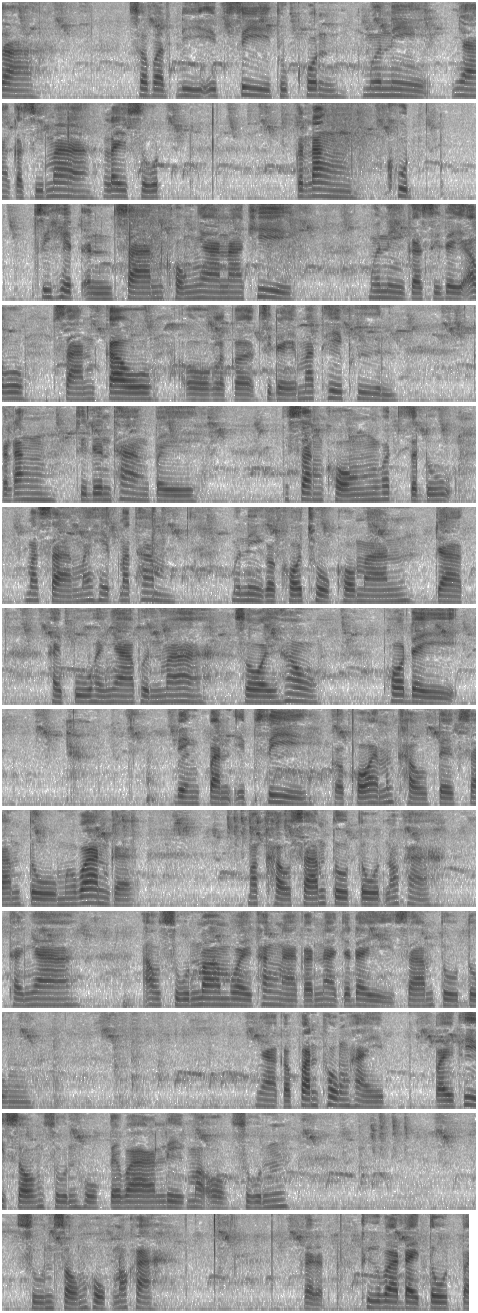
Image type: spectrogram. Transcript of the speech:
จ้าสวัสดีเอฟซีทุกคนเมื่อนี้ยากสิมาไล่สดกำลังขุดสิเฮ็ดอันสารของยานาคีเมื่อนี้กสิได้เอาสารเก่าออกแล้วก็สิได้มาเทพื้นกำลังสิเดินทางไปไปสั่งของวัสดุมาสางมาเฮ็ดมาทำเมื่อนี้ก็ขอโชคขอมานจาก ให้ปูให้ยาเพิ่นมาซอยเฮาพอได้แบ่งปันเอฟซีก็ขอให้มันเข่าแตกสามตัวเมื่อว่านก็มาเข่าสามตัวโตดเนาะค่ะถ้ายาเอาศูนย์มาไว้ข้างหน้าก็น่าจะได้สามตัวตรงยากับฟันธงให้ไปที่สองศูนย์หกแต่ว่าเลขมาออกศูนย์ศูนย์สองหกเนาะค่ะ ก็ถือว่าได้โตดไป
